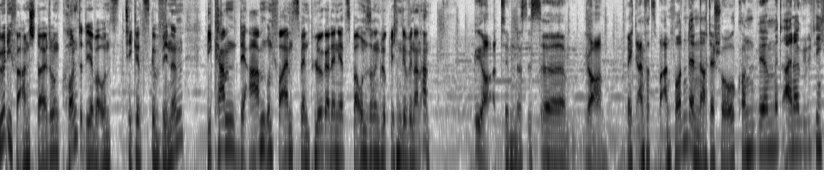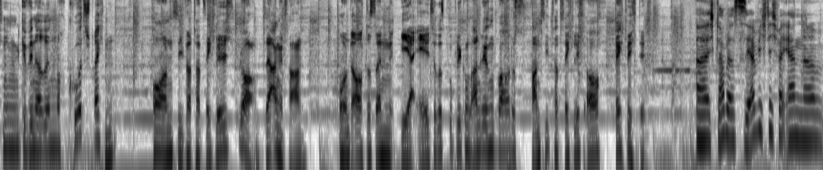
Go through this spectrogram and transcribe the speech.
Für die Veranstaltung konntet ihr bei uns Tickets gewinnen. Wie kam der Abend und vor allem Sven Plöger denn jetzt bei unseren glücklichen Gewinnern an? Ja, Tim, das ist äh, ja recht einfach zu beantworten, denn nach der Show konnten wir mit einer glücklichen Gewinnerin noch kurz sprechen. Und sie war tatsächlich, ja, sehr angetan. Und auch, dass ein eher älteres Publikum anwesend war, das fand sie tatsächlich auch recht wichtig. Äh, ich glaube, das ist sehr wichtig, weil er eine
